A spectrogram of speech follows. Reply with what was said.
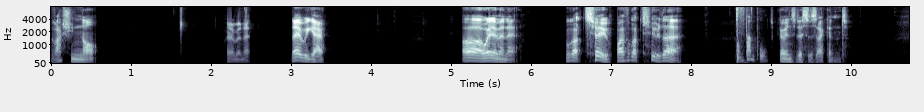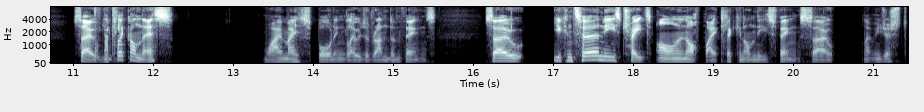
I've actually not... Wait a minute. There we go. Oh, wait a minute. We've got two. Why have I got two there? Let's go into this a second. So you click on this. Why am I spawning loads of random things? So you can turn these traits on and off by clicking on these things. So let me just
